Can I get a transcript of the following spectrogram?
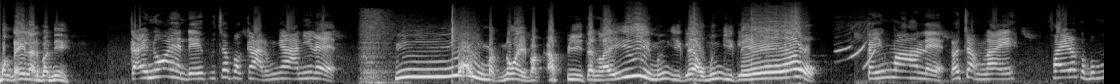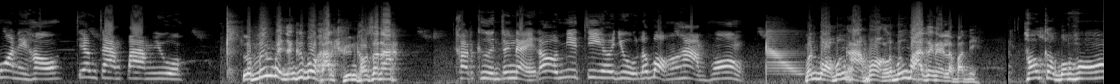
บักได้ล่ะบัดนี้ไก่น้อยเห็นเด้ผู้เจ้าประกาศของงานนี่แหละอืมบักน้อยบักอัปปีจังไรมึงอีกแล้ว มึงอีกแล้วก็ยังว่าหั่นแหละ แล้วจังไร ไฟแล้วก็บ่ม่วนให้เขาเจียงจางปางอยู่ แล้วมึงเป็นหยังคือบ่ขาดขืนเขาซะนะขัดขืนจังไหนเราเอามีดจี้เขาอยู่ แล้วบอกเขาห้ามห้อง มันบอกมึงหามห้องแล้วมึงมาจากไหนล่ะบัดนี้ เขากับบ่ห้อง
